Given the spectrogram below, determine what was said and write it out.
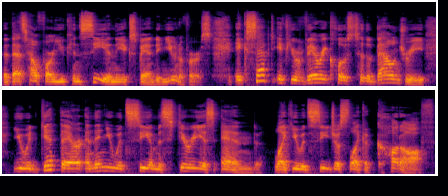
That that's how far you can see in the expanding universe. Except if you're very close to the boundary, you would get there and then you would see a mysterious end. Like you would see just like a cutoff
